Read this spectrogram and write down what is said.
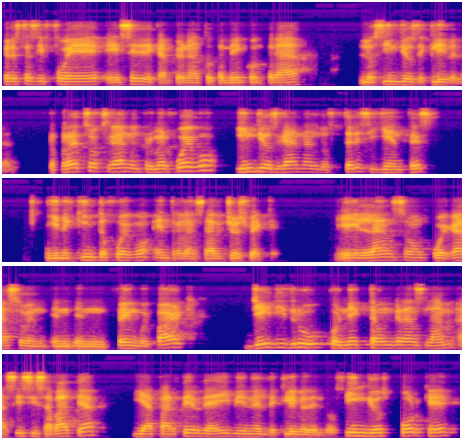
pero esta sí fue eh, serie de campeonato también contra los indios de Cleveland. Red Sox gana el primer juego, indios ganan los tres siguientes y en el quinto juego entra a lanzar Josh Becker. Eh, lanza un juegazo en, Fenway Park, JD Drew conecta un Grand Slam a Sisi Sabatia y a partir de ahí viene el declive de los indios porque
